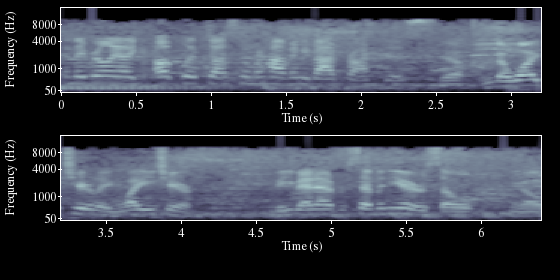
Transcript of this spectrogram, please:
and they really like uplift us when we're having a bad practice. Yeah. Now, why cheerleading? Why do you cheer? You've been at it for seven years, so you know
